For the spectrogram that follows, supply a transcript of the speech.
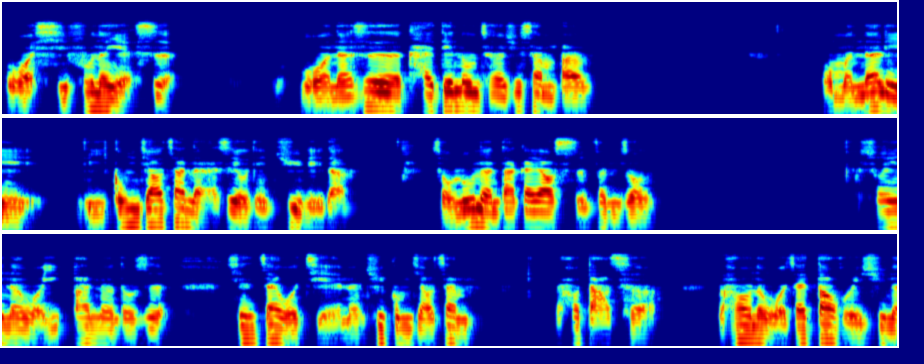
我媳妇呢也是。我呢是开电动车去上班。我们那里离公交站呢还是有点距离的，走路呢大概要十分钟。所以呢，我一般呢都是先载我姐呢去公交站。然后搭车，然后呢，我再倒回去呢，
